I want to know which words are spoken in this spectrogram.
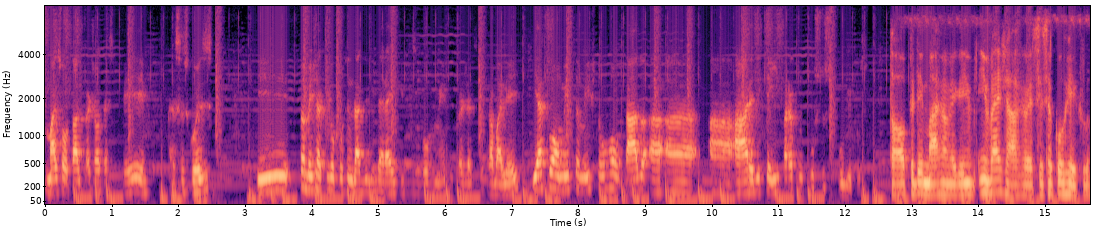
mais voltado para JSP, essas coisas. E também já tive a oportunidade de liderar a equipe de desenvolvimento, projetos que eu trabalhei. E atualmente também estou voltado à área de TI para concursos públicos. Top demais, meu amigo. Invejável esse seu currículo.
